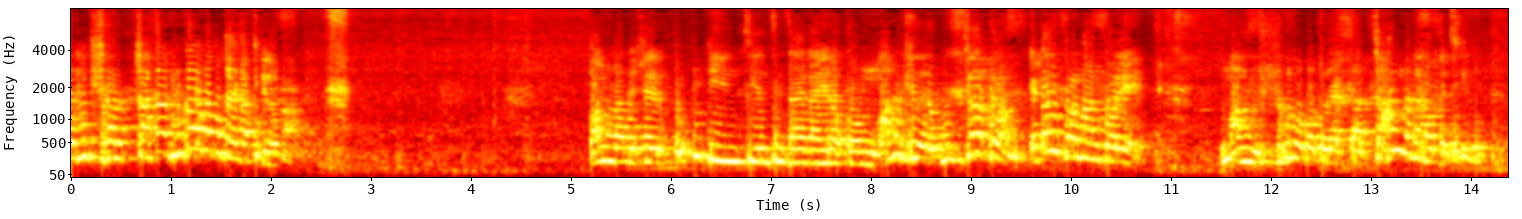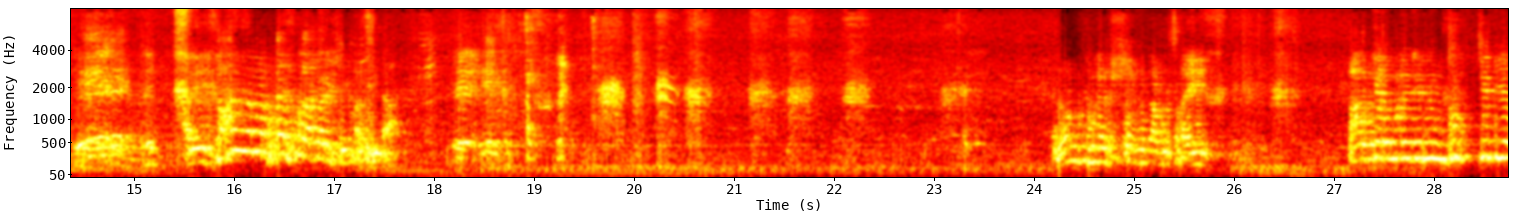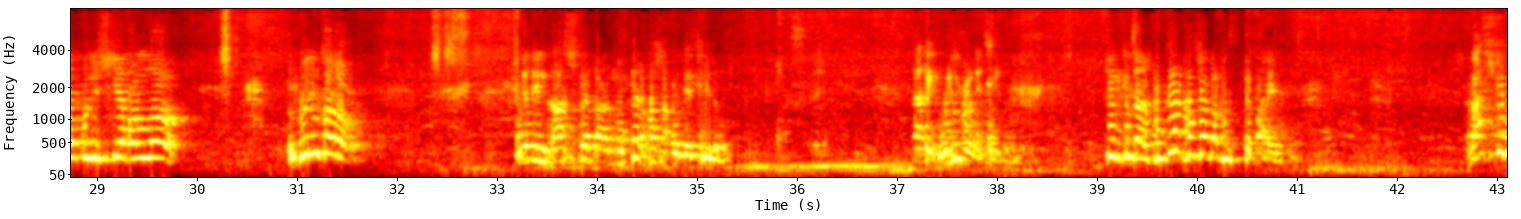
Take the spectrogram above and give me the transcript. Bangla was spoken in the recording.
রিক্সার চাকা ছিল বাংলাদেশের প্রতিটি ইঞ্চি ইঞ্চি জায়গায় এরকম মানুষের উদযাপন, এটাই প্রমাণ করে মানুষ একটা পার্কের মধ্যে যেদিন ধুকচি দিয়ে পুলিশকে বলল, গুলি করো। সেদিন রাষ্ট্র তার মুখের ভাষা বলেছিল তাকে গুলি করেছিল। কিন্তু তার বুকের ভাষাটা বুঝতে পারে না রাষ্ট্র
